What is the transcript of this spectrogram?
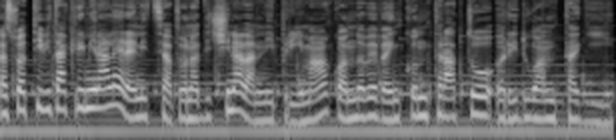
La sua attività criminale era iniziata una decina d'anni prima, quando aveva incontrato Ridwan Taghi,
